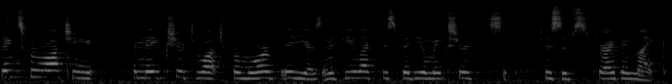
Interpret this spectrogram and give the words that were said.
Thanks for watching and make sure to watch for more videos. And if you like this video, make sure to subscribe and like.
